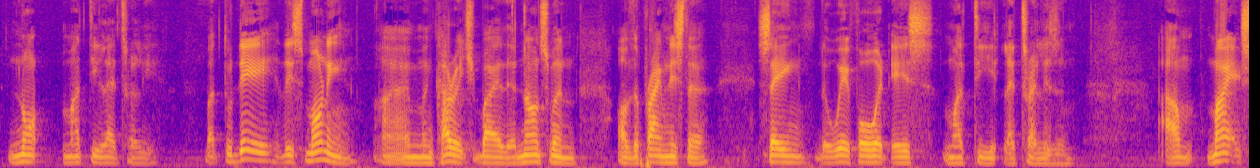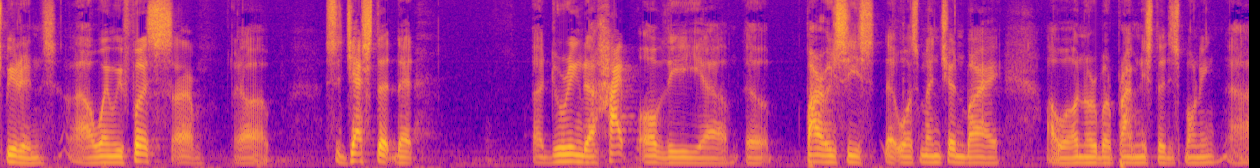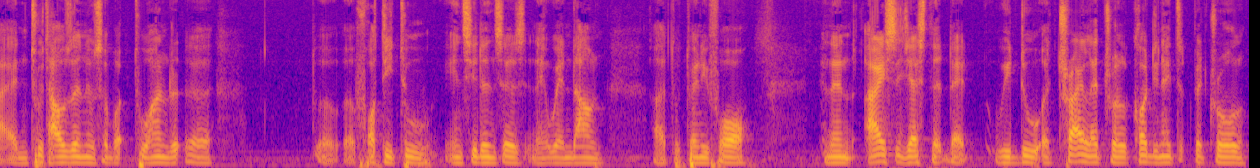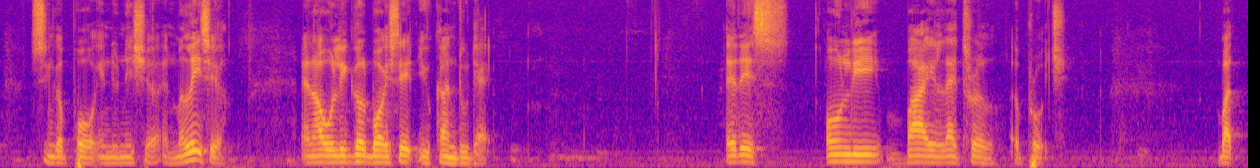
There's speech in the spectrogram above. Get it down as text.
not multilaterally. But today, this morning, I'm encouraged by the announcement of the Prime Minister saying the way forward is multilateralism. Um, my experience, uh, when we first uh, uh suggested that uh, during the hype of the uh, piracies that was mentioned by our Honorable Prime Minister this morning. Uh, in 2000, it was about 242 uh, incidences, and it went down to 24. And then I suggested that we do a trilateral coordinated patrol, Singapore, Indonesia, and Malaysia. And our legal boy said, you can't do that. It is only bilateral approach. But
